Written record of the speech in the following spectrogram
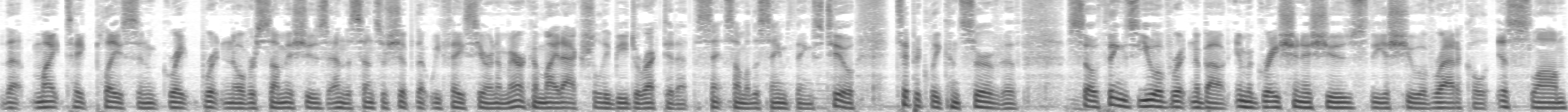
that might take place in Great Britain over some issues and the censorship that we face here in America might actually be directed at sa- some of the same things too. Typically conservative. So things you have written about immigration issues, the issue of radical Islam,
